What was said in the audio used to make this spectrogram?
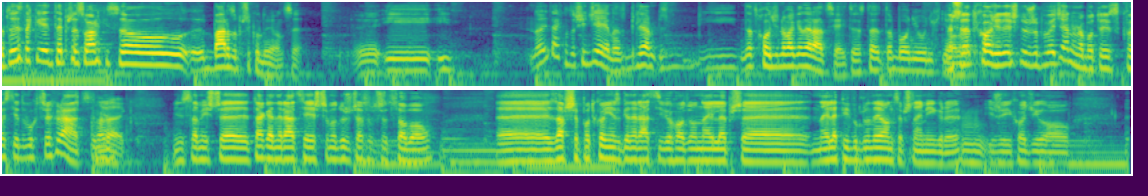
No to jest takie, te przesłanki są bardzo przekonujące. Y, I, i no i tak, no to się dzieje. No, I nadchodzi nowa generacja i to, jest, to, to było nieuniknione. Znaczy nadchodzi, to jeszcze dużo powiedziano, no bo to jest kwestia dwóch, trzech lat. No nie? tak. Więc tam jeszcze ta generacja jeszcze ma dużo czasu przed sobą. E, zawsze pod koniec generacji wychodzą najlepsze, najlepiej wyglądające przynajmniej gry, Mhm. jeżeli chodzi o e,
